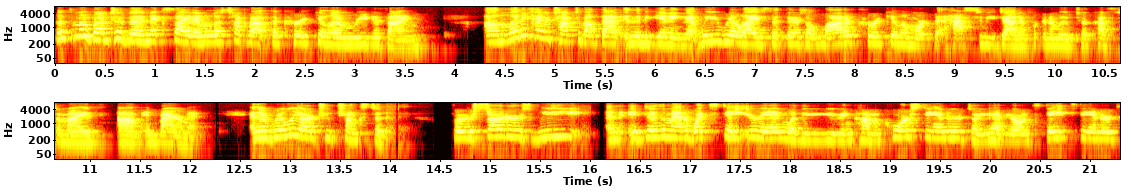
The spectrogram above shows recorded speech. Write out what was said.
Let's move on to the next slide and let's talk about the curriculum redesign. Um, Lenny kind of talked about that in the beginning, that we realize that there's a lot of curriculum work that has to be done if we're going to move to a customized um, environment. And there really are two chunks to this. For starters, we, and it doesn't matter what state you're in, whether you're using Common Core standards or you have your own state standards,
